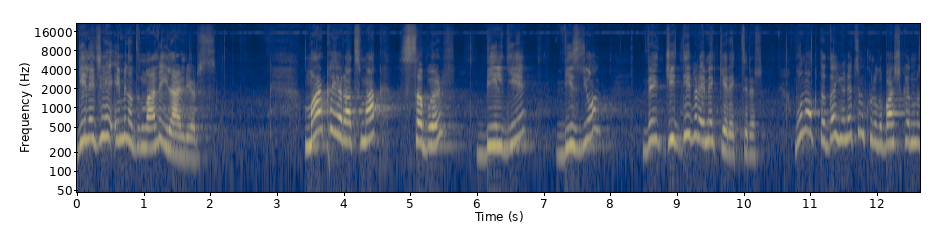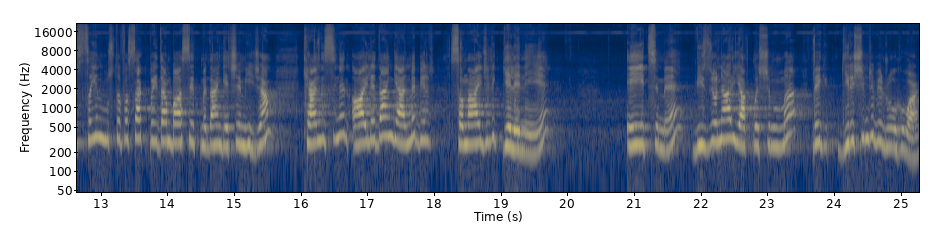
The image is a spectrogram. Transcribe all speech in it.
geleceğe emin adımlarla ilerliyoruz. Marka yaratmak sabır, bilgi, vizyon ve ciddi bir emek gerektirir. Bu noktada yönetim kurulu başkanımız Sayın Mustafa Sak Bey'den bahsetmeden geçemeyeceğim. Kendisinin aileden gelme bir sanayicilik geleneği, eğitimi, vizyoner yaklaşımı ve girişimci bir ruhu var.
